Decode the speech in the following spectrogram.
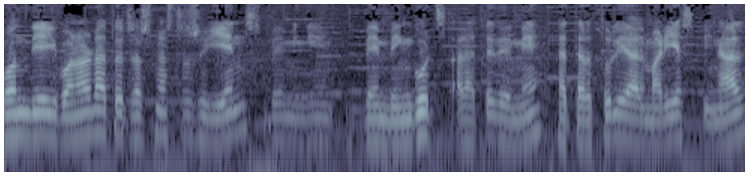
Bon dia i bona hora a tots els nostres oients. Benvinguts a la TDM, la tertúlia del Maria Espinal.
